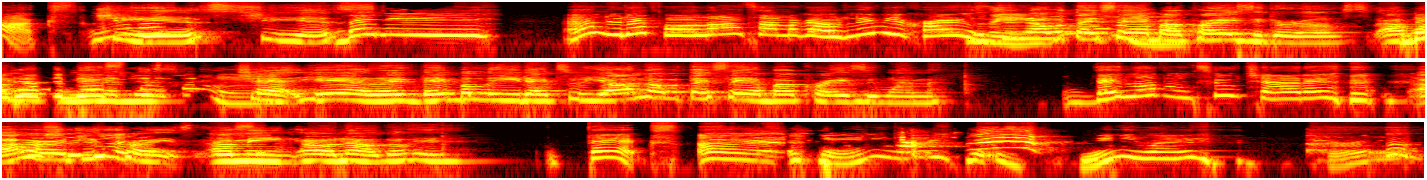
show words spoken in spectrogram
rocks. She Nobody- is. She is. Baby, I knew that for a long time ago. Nivea crazy. But you know what they say about crazy girls? I They got the best in this chat. Yeah, they, they believe that too. Y'all know what they say about crazy women. They love them too, child. They, I heard you look- crazy. I mean, oh no, go ahead. facts. Uh, anyway, anyway, girl,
